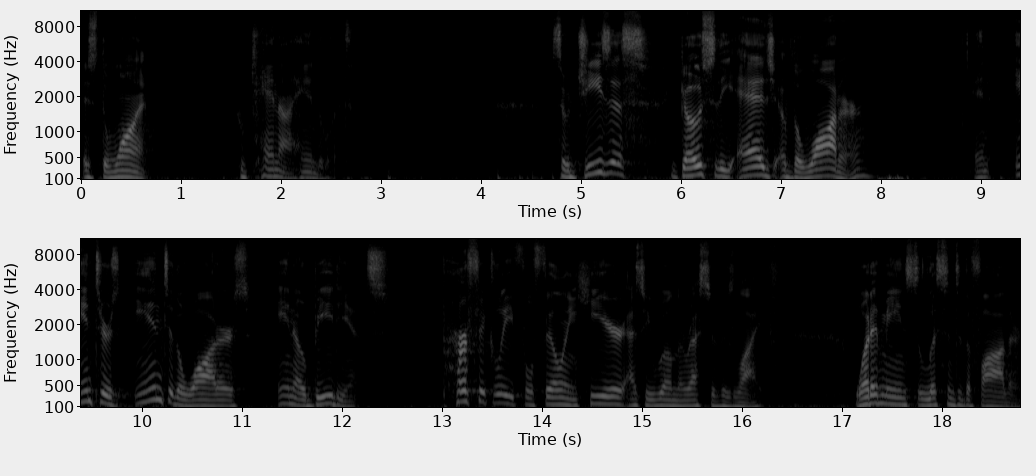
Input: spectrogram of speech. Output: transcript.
is the one who cannot handle it. So Jesus goes to the edge of the water and enters into the waters in obedience, perfectly fulfilling here as he will in the rest of his life what it means to listen to the Father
